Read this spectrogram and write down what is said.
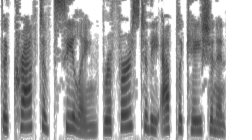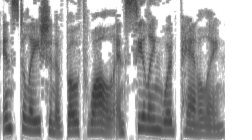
The craft of ceiling refers to the application and installation of both wall and ceiling wood paneling.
